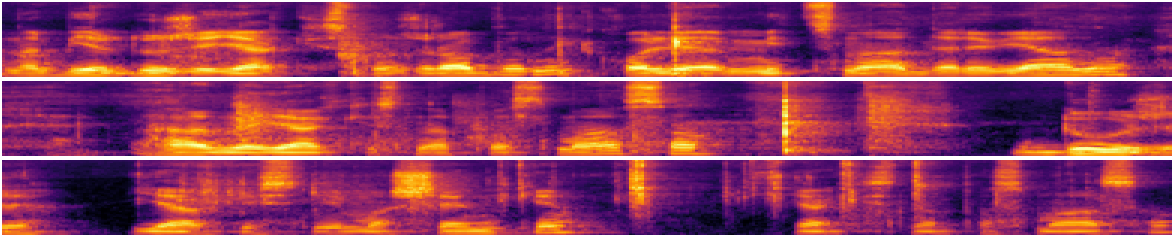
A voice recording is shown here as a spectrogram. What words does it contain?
Набір дуже якісно зроблений, колія міцна дерев'яна, гарна якісна пластмаса, дуже якісні машинки, якісна пластмаса.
